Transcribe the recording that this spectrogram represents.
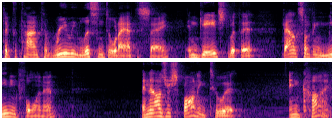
took the time to really listen to what I had to say, engaged with it, found something meaningful in it, and now is responding to it in kind.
